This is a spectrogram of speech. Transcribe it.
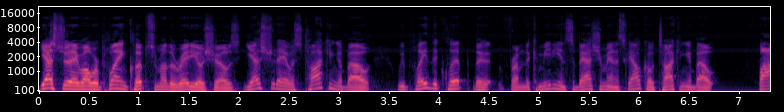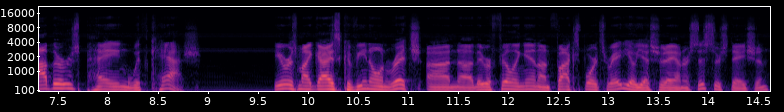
Yesterday, while we're playing clips from other radio shows, yesterday I was talking about we played the clip the, from the comedian Sebastian Maniscalco talking about fathers paying with cash. Here is my guys Covino and Rich on. Uh, they were filling in on Fox Sports Radio yesterday on our sister station,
